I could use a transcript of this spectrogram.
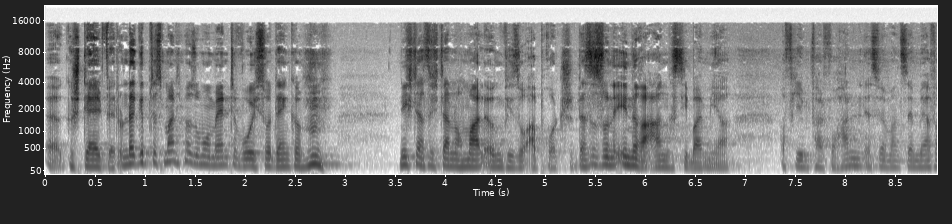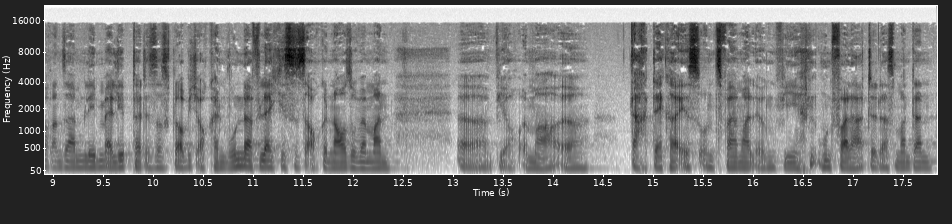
äh, gestellt wird. Und da gibt es manchmal so Momente, wo ich so denke, hm, nicht, dass ich dann nochmal irgendwie so abrutsche. Das ist so eine innere Angst, die bei mir auf jeden Fall vorhanden ist. Wenn man es ja mehrfach in seinem Leben erlebt hat, ist das, glaube ich, auch kein Wunder. Vielleicht ist es auch genauso, wenn man, äh, wie auch immer, äh, Dachdecker ist und zweimal irgendwie einen Unfall hatte, dass man dann,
